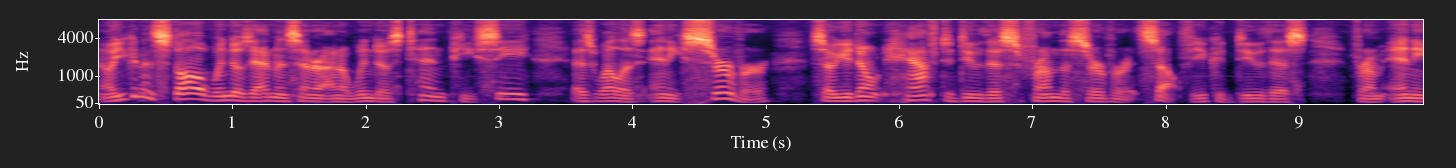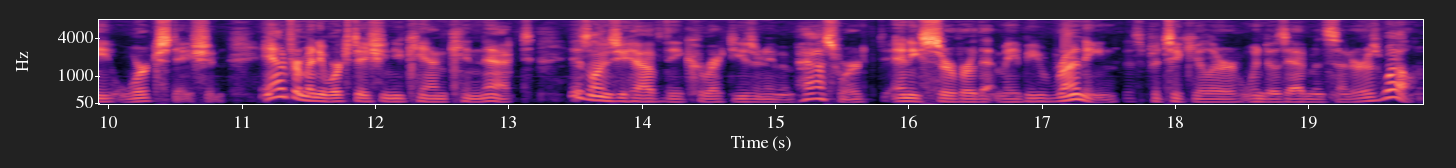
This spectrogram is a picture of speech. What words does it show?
Now you can install Windows Admin Center on a Windows 10 PC as well as any server, so you don't have to do this from the server itself. You could do this from any workstation. And from any workstation you can connect, as long as you have the correct username and password, to any server that may be running this particular Windows Admin Center as well.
